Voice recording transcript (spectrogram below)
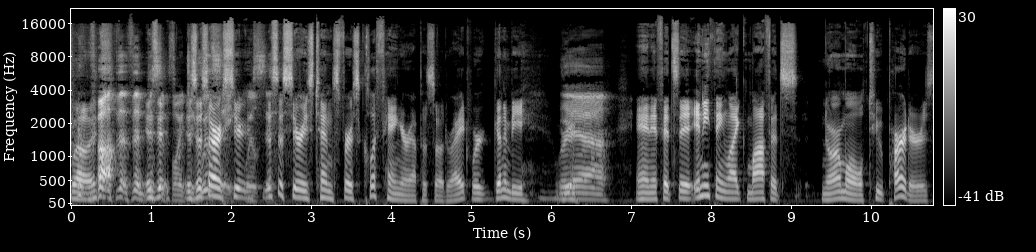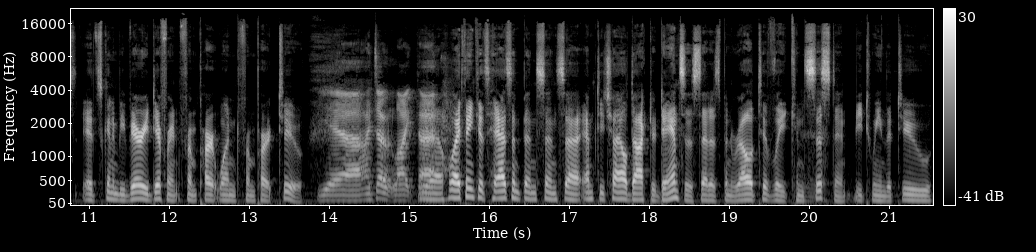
Well, rather than Is disappointed. is this We'll our see. series? We'll. This is Series 10's first cliffhanger episode, right? We're gonna be we're, yeah. And if it's uh, anything like Moffat's normal two-parters, it's going to be very different from part one from part two. Yeah, I don't like that. Yeah, well, I think it hasn't been since uh, Empty Child Doctor Dances that it's been relatively consistent between the two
